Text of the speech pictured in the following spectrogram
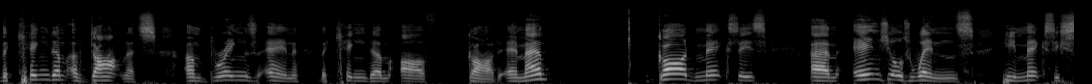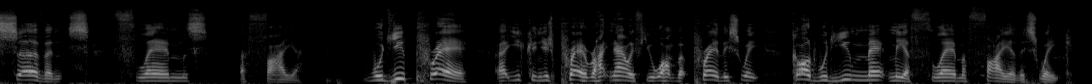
the kingdom of darkness and brings in the kingdom of God. Amen? God makes his um, angels winds, he makes his servants flames of fire. Would you pray? Uh, you can just pray right now if you want, but pray this week. God, would you make me a flame of fire this week?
